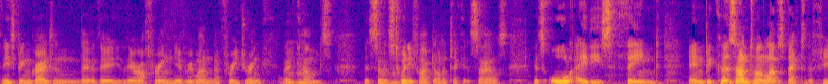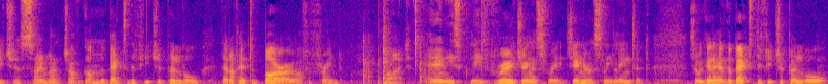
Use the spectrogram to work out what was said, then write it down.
he's been great, and they're, they're, they're offering everyone a free drink that Mm-hmm. comes. So it's mm-hmm. $25 ticket sales. It's all 80s themed. And because Anton loves Back to the Future so much, I've got Mm. the Back to the Future pinball that I've had to borrow off a friend Right. and he's he's very generously generously lent it. So we're going to have the Back to the Future pinball,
